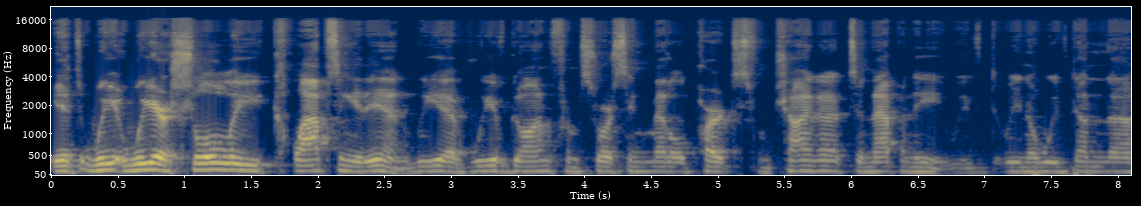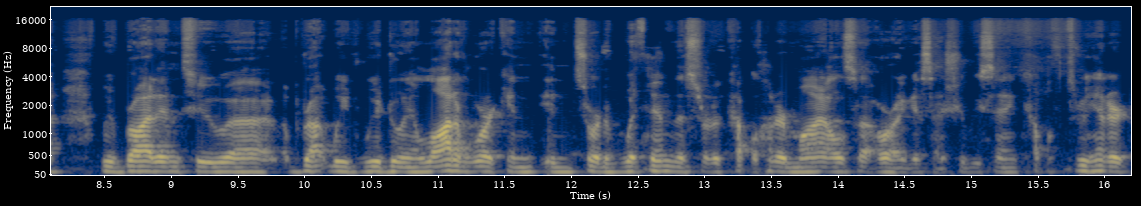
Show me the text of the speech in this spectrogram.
it's we we are slowly collapsing it in. We have we have gone from sourcing metal parts from China to Napanee. We've we know we've done uh, we've brought into uh, brought we we're doing a lot of work in in sort of within the sort of couple hundred miles, or I guess I should be saying couple three hundred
